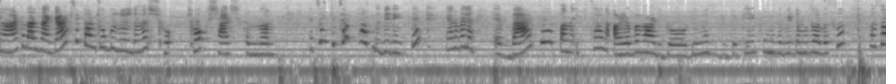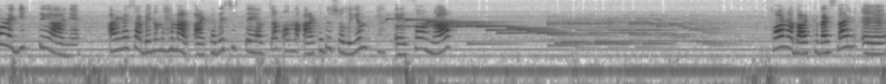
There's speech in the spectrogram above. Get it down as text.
ya arkadaşlar gerçekten çok üzüldüm ve çok, çok şaşkınım. Ya çünkü çok tatlı biriydi. Yani böyle e, verdi bana iki tane araba verdi gördüğünüz gibi. Biri kırmızı bir de muz arabası. Ve sonra gitti yani. Arkadaşlar ben onu hemen arkadaş isteği atacağım. Onunla arkadaş olayım. Ee, sonra sonra da arkadaşlar e,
